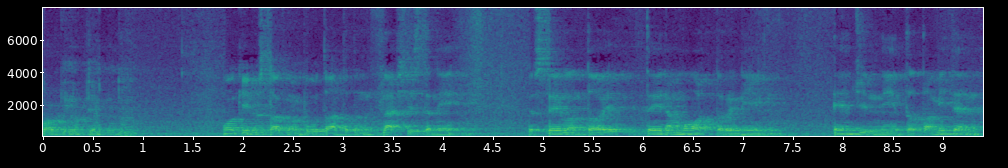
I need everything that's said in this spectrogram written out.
palkinnot ja muuta. Mua kiinnostaa, kun me puhutaan tuota Flashista, niin jos teillä on toi teidän moottori, niin engine, niin tota, miten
